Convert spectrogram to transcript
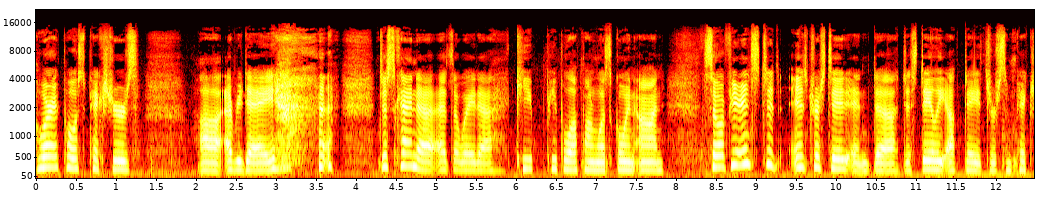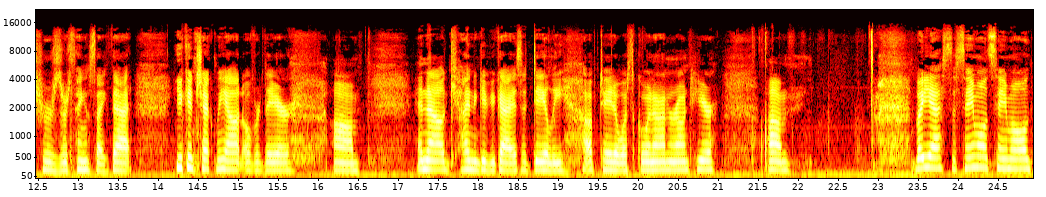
where I post pictures uh, every day. just kind of as a way to keep people up on what's going on. So if you're interested interested in uh, just daily updates or some pictures or things like that, you can check me out over there. Um, and I'll kind of give you guys a daily update of what's going on around here. Um, but yes, the same old, same old.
